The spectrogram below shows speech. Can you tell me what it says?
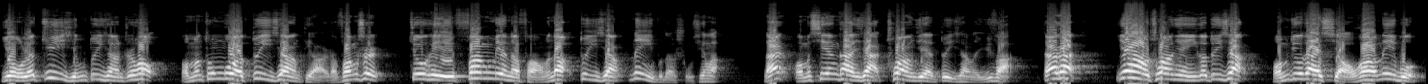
有了句型对象之后，我们通过对象点的方式，就可以方便的访问到对象内部的属性了。来，我们先看一下创建对象的语法。大家看，要创建一个对象，我们就在小号内部。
